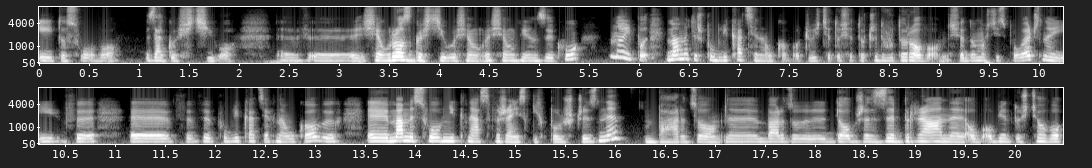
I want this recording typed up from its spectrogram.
i to słowo zagościło, e, się rozgościło się, się w języku. No i po, mamy też publikacje naukowe. Oczywiście to się toczy dwutorowo w świadomości społecznej i w, e, w, w publikacjach naukowych. E, mamy słownik nazw żeńskich polszczyzny, bardzo, e, bardzo dobrze zebrane, objętościowo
